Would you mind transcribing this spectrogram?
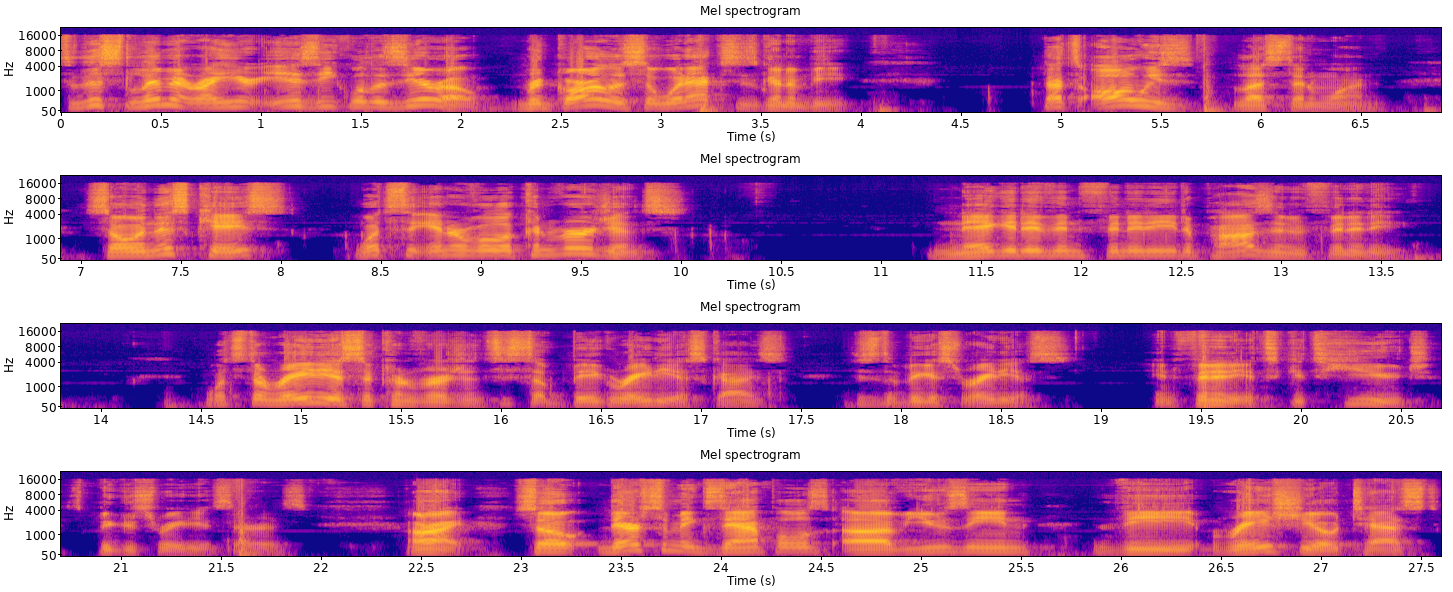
So this limit right here is equal to 0, regardless of what x is going to be. That's always less than 1. So in this case, what's the interval of convergence? Negative infinity to positive infinity. What's the radius of convergence? This is a big radius, guys. This is the biggest radius. Infinity, it's, it's huge It's biggest radius there is. All right, so there's some examples of using the ratio test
